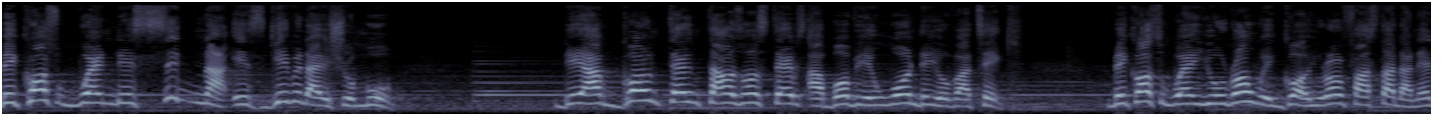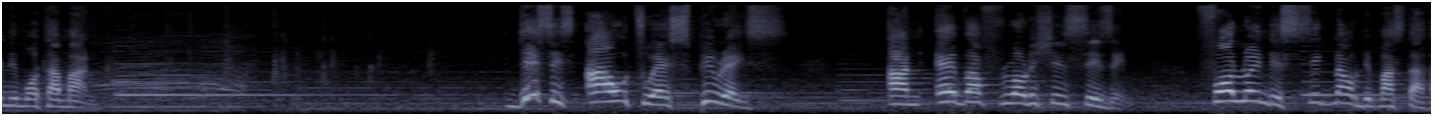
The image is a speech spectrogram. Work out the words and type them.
Because when the signal is given that you should move, they have gone 10,000 steps above you in one day you overtake. Because when you run with God, you run faster than any mortal man. This is how to experience an ever flourishing season, following the signal of the Master.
